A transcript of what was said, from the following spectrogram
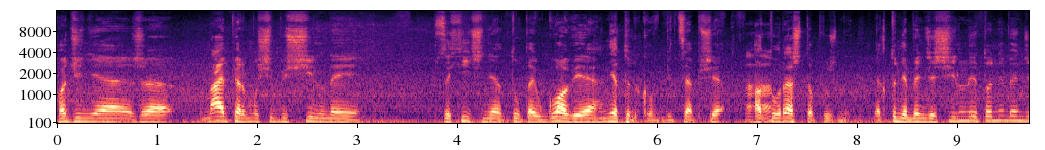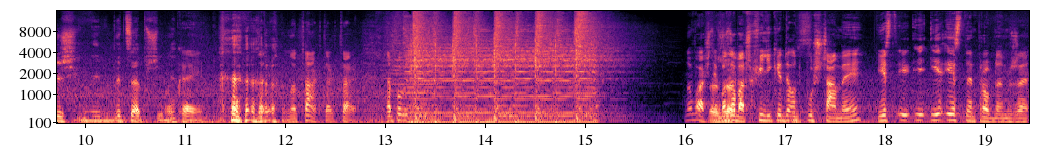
chodzi nie, że najpierw musi być silny psychicznie tutaj w głowie, nie tylko w bicepsie, Aha. a tu resztę później. Jak tu nie będzie silny, to nie będzie silny w bicepsie, nie? Okej. No tak, tak, tak. No właśnie, bo Że- zobacz, w chwili, kiedy odpuszczamy, jest, jest ten problem, że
